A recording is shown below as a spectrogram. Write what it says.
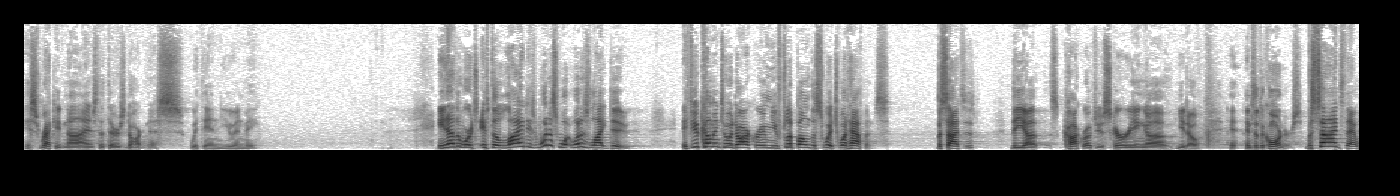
is recognize that there's darkness within you and me. In other words, if the light is, what, is, what, what does light do? If you come into a dark room, you flip on the switch, what happens? Besides the, the uh, cockroaches scurrying, uh, you know, into the corners. Besides that, what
